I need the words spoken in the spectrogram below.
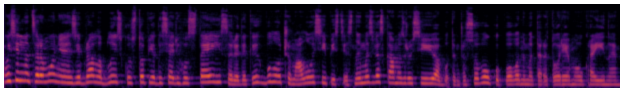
Весільна церемонія зібрала близько 150 гостей, серед яких було чимало осіб із тісними зв'язками з Росією або тимчасово окупованими територіями України.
